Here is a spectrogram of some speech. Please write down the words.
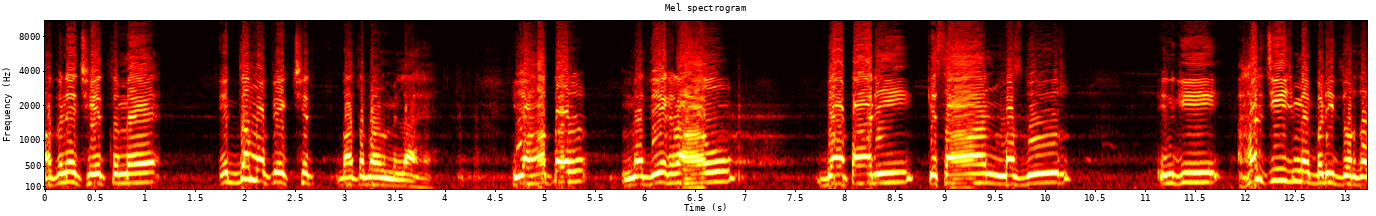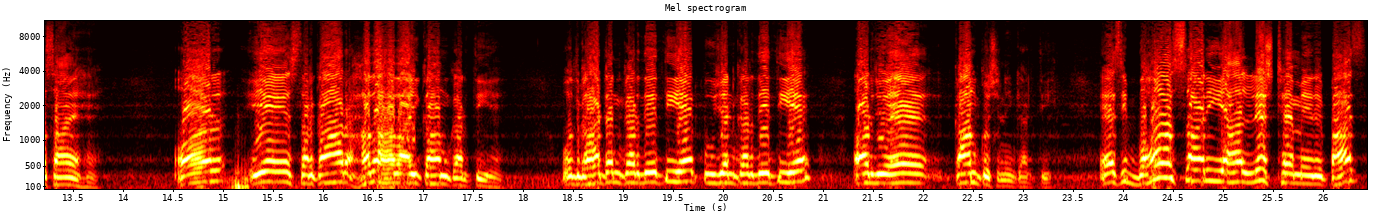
अपने क्षेत्र में एकदम अपेक्षित वातावरण मिला है। यहाँ पर मैं देख रहा हूँ, व्यापारी, किसान, मजदूर इनकी हर चीज़ में बड़ी दुर्दशाएँ हैं। और ये सरकार हवा हवाई काम करती है। उद्घाटन कर देती है, पूजन कर देती है, और जो है काम कुछ नहीं करती। ऐसी बहुत सारी यहाँ लिस्ट है मेरे पास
